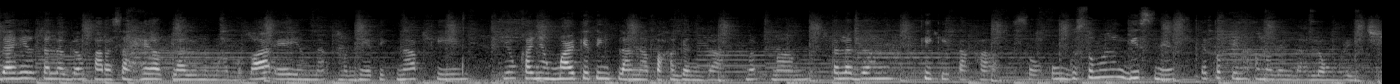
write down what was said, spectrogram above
dahil talagang para sa health, lalo ng mga babae, yung magnetic napkin, yung kanyang marketing plan napakaganda. Ma'am, talagang kikita ka. So, kung gusto mo ng business, ito pinakamaganda, long reach.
